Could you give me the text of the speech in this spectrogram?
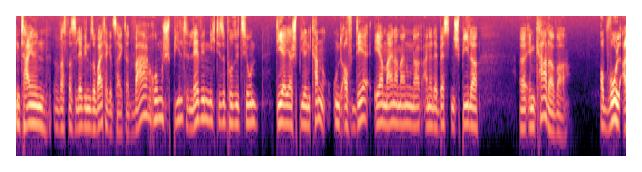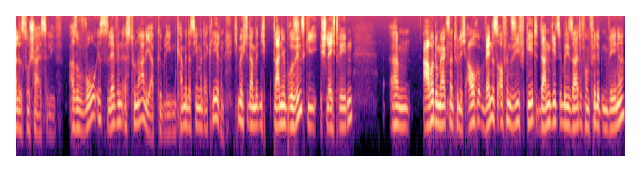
in Teilen, was, was Levin so weitergezeigt hat, warum spielt Levin nicht diese Position, die er ja spielen kann und auf der er meiner Meinung nach einer der besten Spieler äh, im Kader war? Obwohl alles so scheiße lief. Also, wo ist Levin Östunali abgeblieben? Kann mir das jemand erklären? Ich möchte damit nicht Daniel Brosinski schlecht reden. Ähm, aber du merkst natürlich auch, wenn es offensiv geht, dann geht es über die Seite von Philipp Mwene.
